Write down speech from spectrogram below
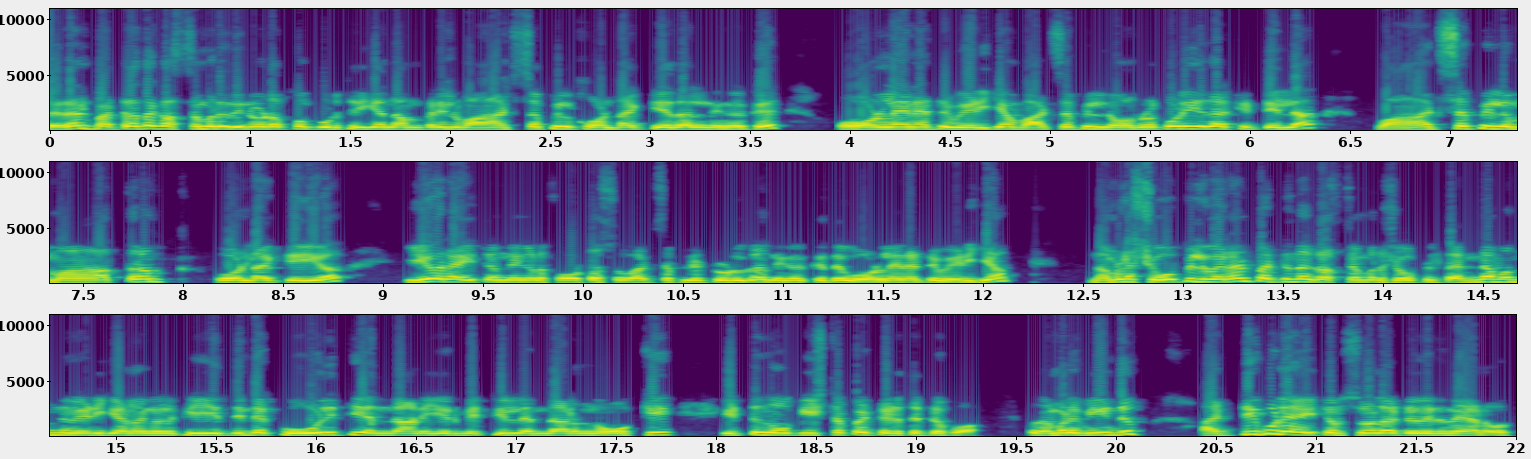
വരാൻ പറ്റാത്ത കസ്റ്റമർ ഇതിനോടൊപ്പം കൊടുത്തിരിക്കുക നമ്പറിൽ വാട്സപ്പിൽ കോൺടാക്ട് ചെയ്താൽ നിങ്ങൾക്ക് ഓൺലൈനായിട്ട് മേടിക്കാം. വാട്സപ്പിൽ നോർമൽ കോൾ ചെയ്താൽ കിട്ടില്ല. വാട്സപ്പിൽ മാത്രം കോൺടാക്ട് ചെയ്യുക. ഈ ഒരു ഐറ്റം നിങ്ങൾ ഫോട്ടോസ് വാട്സപ്പിൽ ഇട്ട് കൊടുക്കുക. നിങ്ങൾക്ക് ഇത് ഓൺലൈനായിട്ട് മേടിക്കാം. നമ്മുടെ ഷോപ്പിൽ വരാൻ പറ്റുന്ന കസ്റ്റമർ ഷോപ്പിൽ തന്നെ വന്ന് മേടിക്കുകയാണെങ്കിൽ നിങ്ങൾക്ക് ഇതിന്റെ ക്വാളിറ്റി എന്താണ് ഈ ഒരു മെറ്റീരിയൽ എന്താണെന്ന് നോക്കി ഇട്ട് നോക്കി ഇഷ്ടപ്പെട്ട് എടുത്തിട്ട് പോവാം. അപ്പോൾ നമ്മൾ വീണ്ടും അടിപൊളി ഐറ്റംസുകളായിട്ട് വരുന്നതാണ് ഓക്കെ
